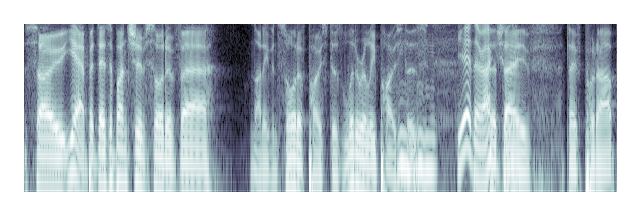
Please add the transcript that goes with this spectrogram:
so yeah, but there's a bunch of sort of uh not even sort of posters, literally posters Yeah, they're that actually. they've they've put up,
